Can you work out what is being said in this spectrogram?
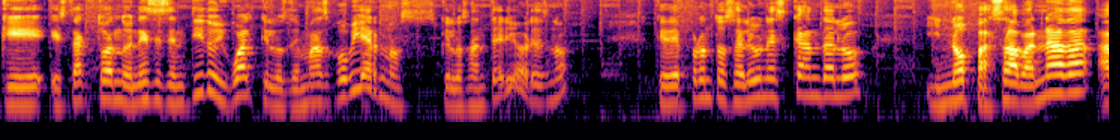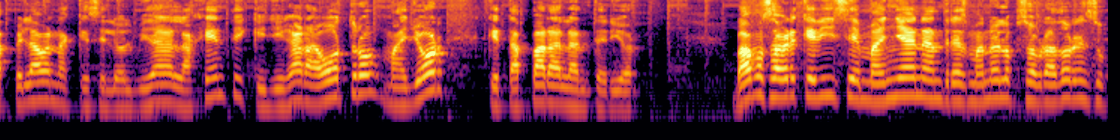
que está actuando en ese sentido igual que los demás gobiernos, que los anteriores, ¿no? Que de pronto salió un escándalo y no pasaba nada, apelaban a que se le olvidara a la gente y que llegara otro mayor que tapara al anterior. Vamos a ver qué dice mañana Andrés Manuel Obrador en su,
